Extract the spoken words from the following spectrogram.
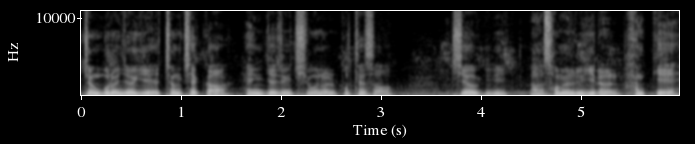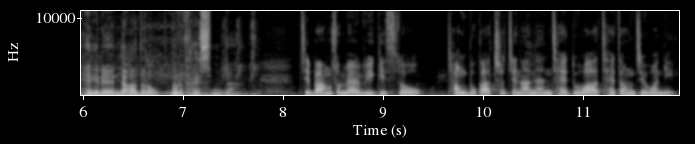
정부는 여기에 정책과 행재정 지원을 보태서 지역 소멸 위기를 함께 해결해 나가도록 노력하겠습니다. 지방 소멸 위기 속 정부가 추진하는 제도와 재정 지원이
